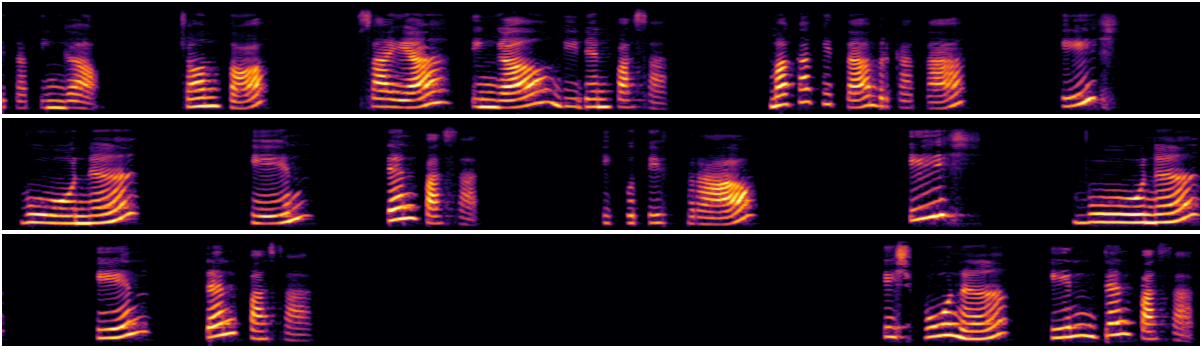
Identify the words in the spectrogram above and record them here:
kita tinggal. Contoh, saya tinggal di Denpasar. Maka kita berkata, Ich wohne in Denpasar. Ikuti Frau. Ich wohne in Denpasar. Ich wohne in Denpasar.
